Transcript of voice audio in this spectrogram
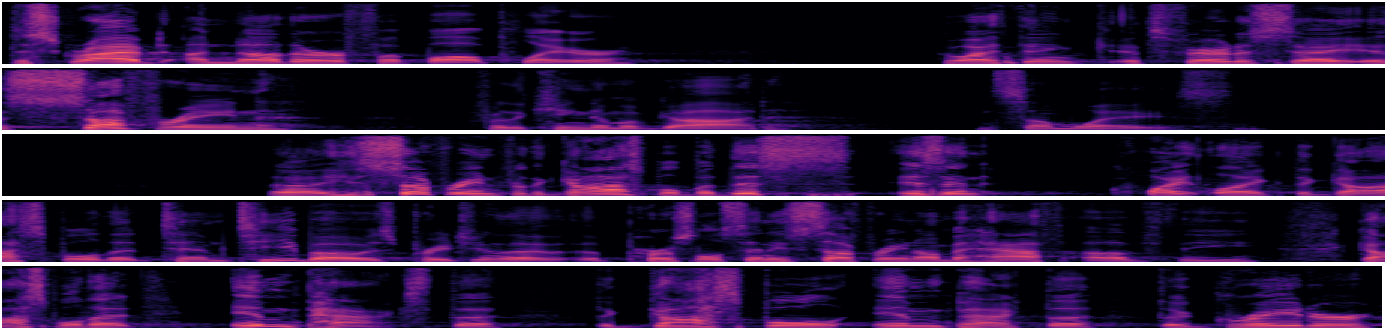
described another football player who I think it's fair to say is suffering for the kingdom of God in some ways. Uh, he's suffering for the gospel, but this isn't quite like the gospel that Tim Tebow is preaching, the, the, personal sin. He's suffering on behalf of the gospel that impacts, the, the gospel impact, the, the greater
